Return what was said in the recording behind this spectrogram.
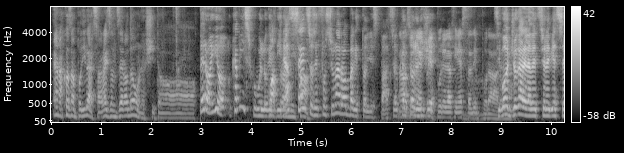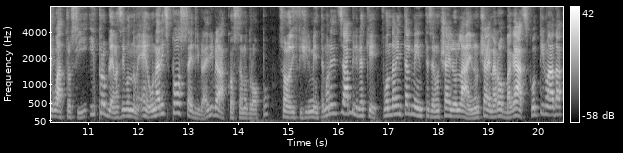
È una cosa un po' diversa. Horizon Zero Dawn è uscito Però io capisco quello che Quattro dite. Ha senso fa. se fosse una roba che toglie spazio. Il No, canzone dice pure la finestra temporale. si può giocare la versione PS4, sì. Il problema, secondo me, è una risposta ai AAA. I AAA costano troppo, sono difficilmente monetizzabili perché fondamentalmente se non c'hai l'online, non c'hai una roba gas continuata,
